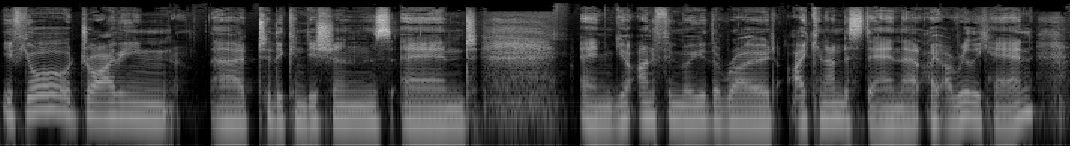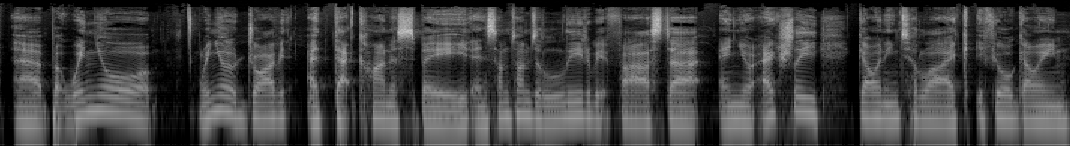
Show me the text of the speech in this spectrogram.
If you're driving uh, to the conditions and and you're unfamiliar with the road, I can understand that. I, I really can. Uh, but when you're when you're driving at that kind of speed and sometimes a little bit faster and you're actually going into like if you're going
